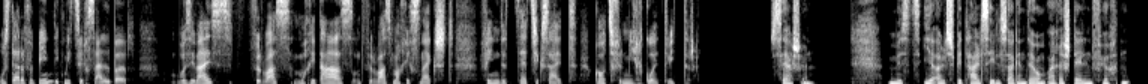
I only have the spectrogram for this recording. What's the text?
aus dieser Verbindung mit sich selber, wo sie weiß, für was mache ich das und für was mache ich das nächste, findet, hat sie gesagt, geht es für mich gut weiter. Sehr schön. Müsst ihr als Spitalseelsorgende um eure Stellen fürchten?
